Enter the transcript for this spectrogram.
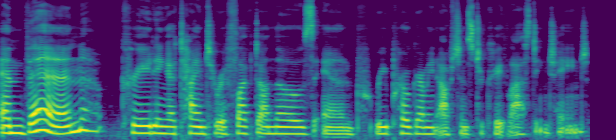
and then creating a time to reflect on those and reprogramming options to create lasting change.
